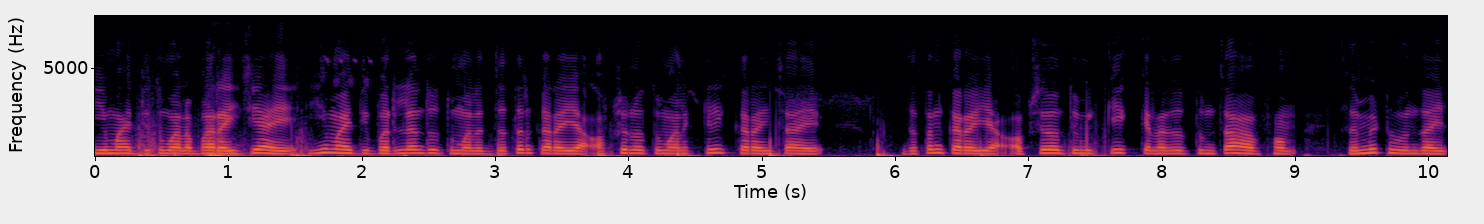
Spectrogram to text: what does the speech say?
ही माहिती तुम्हाला भरायची आहे. ही माहिती भरल्यानंतर तुम्हाला जतन करा. या ऑप्शनवर तुम्हाला क्लिक करायचं आहे. जतन करा. या ऑप्शनवर तुम्ही क्लिक केला तर तुमचा हा फॉर्म सबमिट होऊन जाईल.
